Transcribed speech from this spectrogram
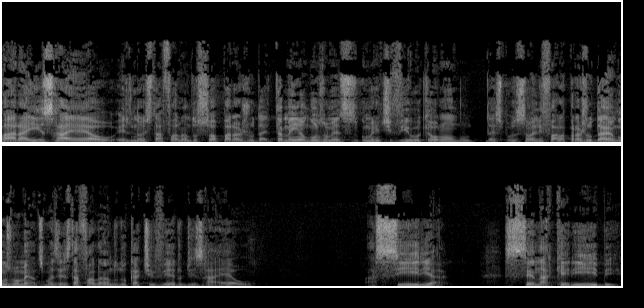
para Israel, ele não está falando só para ajudar. Ele também, em alguns momentos, como a gente viu aqui ao longo da exposição, ele fala para ajudar em alguns momentos, mas ele está falando do cativeiro de Israel, a Síria, Senaqueribe,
